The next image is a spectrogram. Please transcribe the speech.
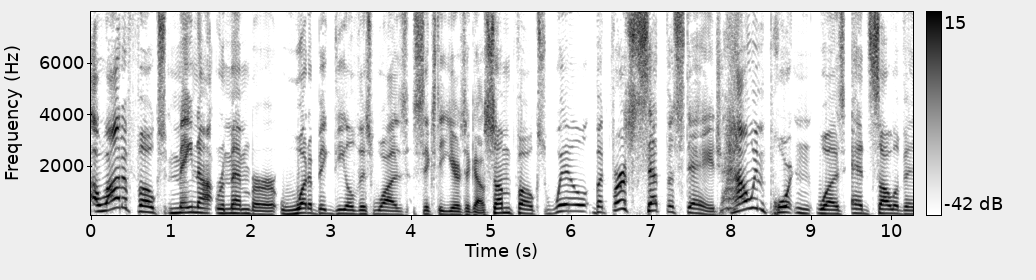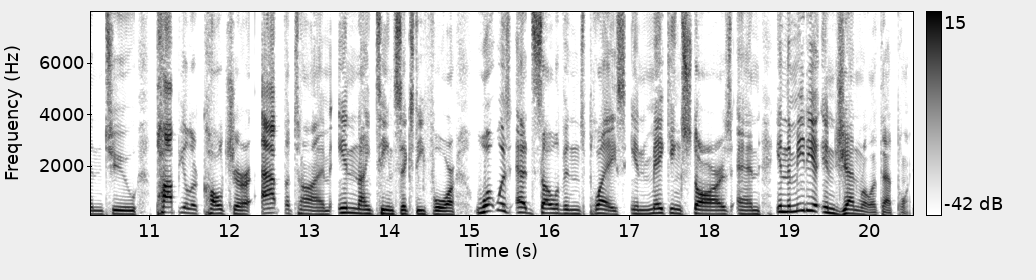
a- lot of folks may not remember what a big deal this was 60 years ago. Some folks will, but first set the stage. How important was Ed Sullivan to popular culture at the time in 1964? What was Ed Sullivan's place in making stars and in the media in general at that point?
